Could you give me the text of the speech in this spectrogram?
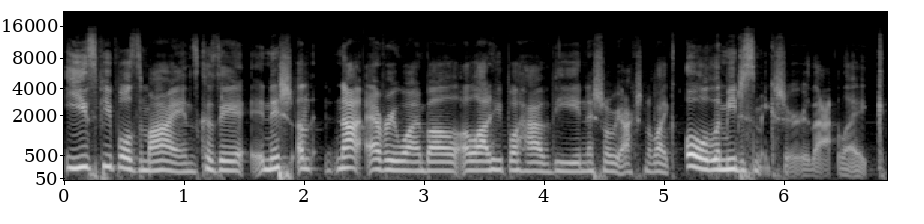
ease people's minds because they initial uh, not everyone but a lot of people have the initial reaction of like oh let me just make sure that like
